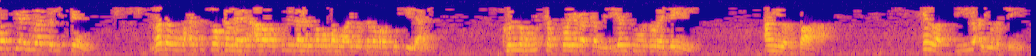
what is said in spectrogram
goorkii ay waaberisteen hadow waxay ku soo kallaheen calaa rasuuli illaahi sala allahu alayh wasalam rasuulka ilaahay. Kulluhum mid kastoo yaga ka mid yarjuu wuxuu rajaynayay an yuctaaha in la siiyo ayuu rajaynayay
